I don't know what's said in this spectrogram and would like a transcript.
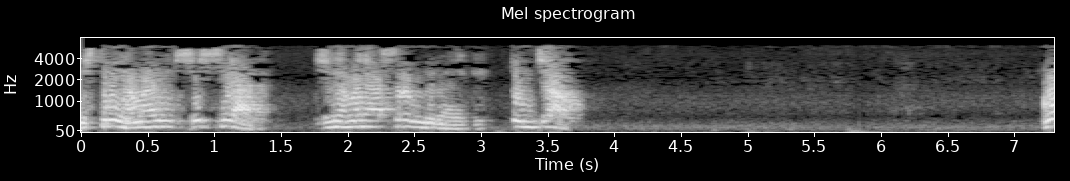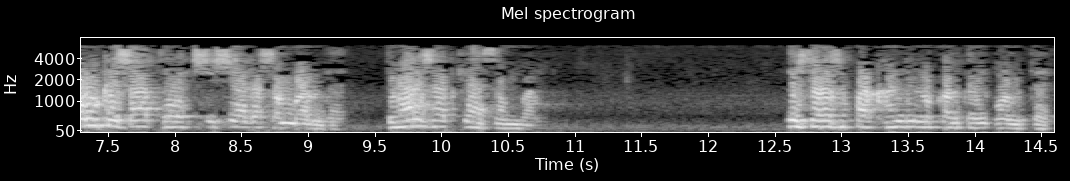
स्त्री हमारी शिष्या है इसलिए हमारे आश्रम में रहेगी। तुम जाओ। गुरु के साथ शिष्या का संबंध है। तुम्हारे साथ क्या संबंध? इस तरह से पाखंडी लोग कभी कभी बोलते हैं।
